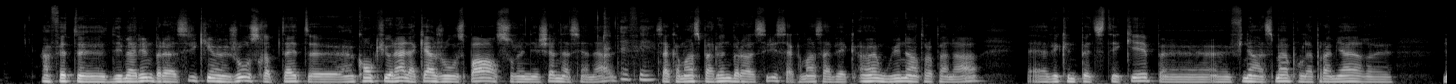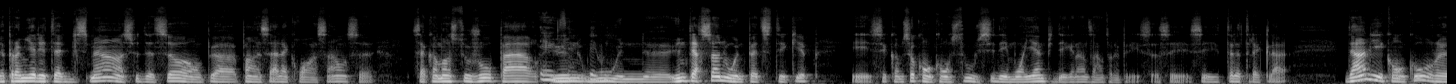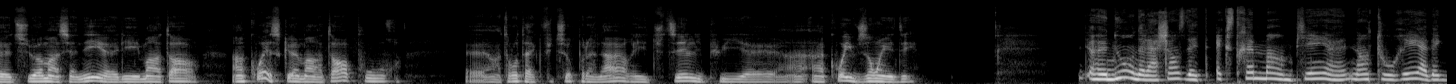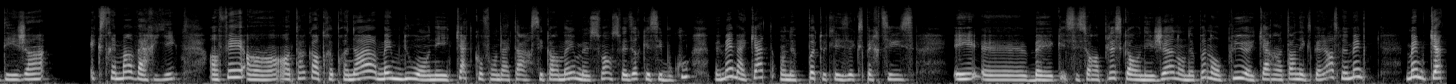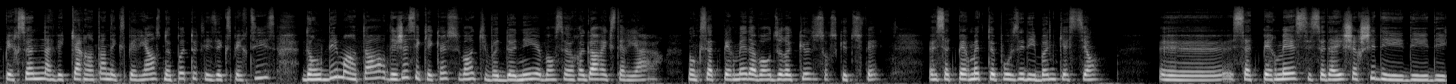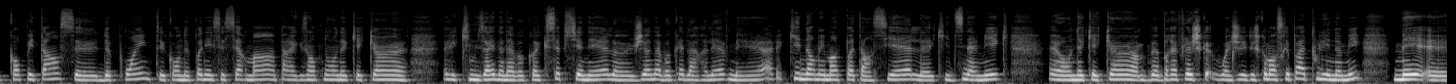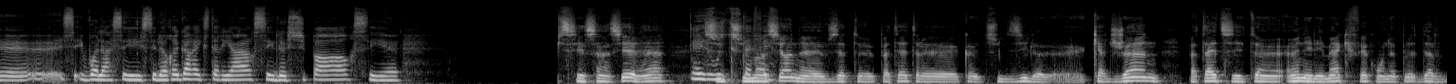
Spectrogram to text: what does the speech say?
En fait, euh, démarrer une brasserie qui un jour sera peut-être euh, un concurrent à la cage au sport sur une échelle nationale. Tout à fait. Ça commence par une brasserie, ça commence avec un ou une entrepreneur, euh, avec une petite équipe, un, financement pour la première, le premier établissement. Ensuite de ça, on peut penser à la croissance ça commence toujours par une ou une, une, personne ou une petite équipe. Et c'est comme ça qu'on construit aussi des moyennes puis des grandes entreprises. Ça, c'est très, très clair. Dans les concours, euh, tu as mentionné euh, les mentors. En quoi est-ce qu'un mentor pour, euh, entre autres avec Futurpreneur, est utile? Et puis en, en, quoi ils vous ont aidé? nous, on a la chance d'être extrêmement bien entourés avec des gens extrêmement varié. En fait, en, tant qu'entrepreneur, même nous, on est quatre cofondateurs. C'est quand même, souvent, on se fait dire que c'est beaucoup, mais même à quatre, on n'a pas toutes les expertises. Et euh, ben, c'est ça, en plus, quand on est jeune, on n'a pas non plus 40 euh, ans d'expérience, mais même, quatre personnes avec 40 ans d'expérience n'ont pas toutes les expertises. Donc, des mentors, déjà, c'est quelqu'un souvent qui va te donner, bon, c'est un regard extérieur. Donc, ça te permet d'avoir du recul sur ce que tu fais. Euh, ça te permet de te poser des bonnes questions. Euh, ça te permet, c'est ça, d'aller chercher des, des, des, compétences euh, de pointe qu'on n'a pas nécessairement. Par exemple, nous, on a quelqu'un euh, qui nous aide, un avocat exceptionnel, un jeune avocat de la relève, mais avec énormément de potentiel, qui est dynamique. on a quelqu'un, bref, là, je ne commencerai pas à tous les nommer, mais voilà, c'est le regard extérieur, c'est le support, c'est... Puis c'est essentiel, hein? Eh si tu mentionnes, vous êtes peut-être, comme tu le dis, le, quatre jeunes, Peut-être c'est un, élément qui fait qu'on a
